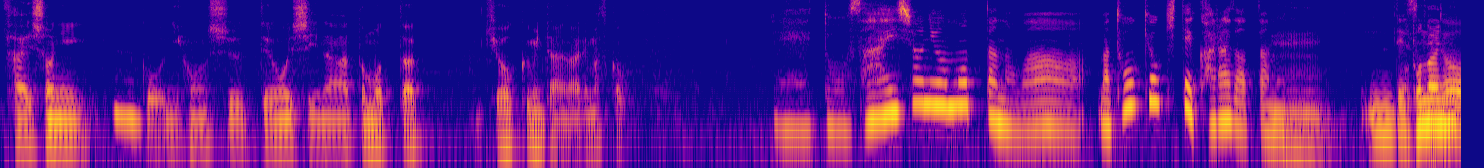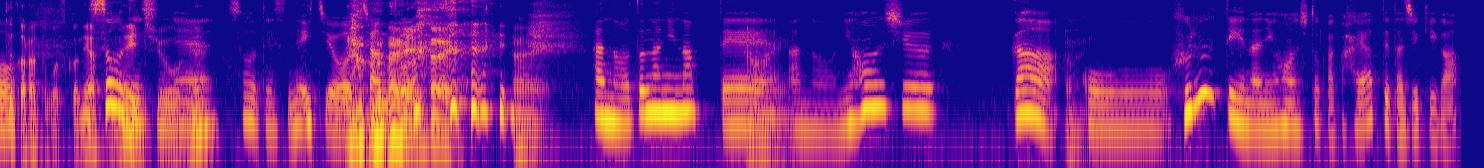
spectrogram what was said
最初にうん。こう日本酒って美味しいなと思った記憶みたいなのありますか、えっ、と最初に思ったのは、まあ、東京来てからだったのうん、大んですけど、人になってからってことですかね。やっぱねそうですね。ね。そうですね。一応ちゃんと。はい。はい。はい。あの大人になって、はい。あの日本酒がはい。こう、フルーティーな日本酒とかが流行ってた時期が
